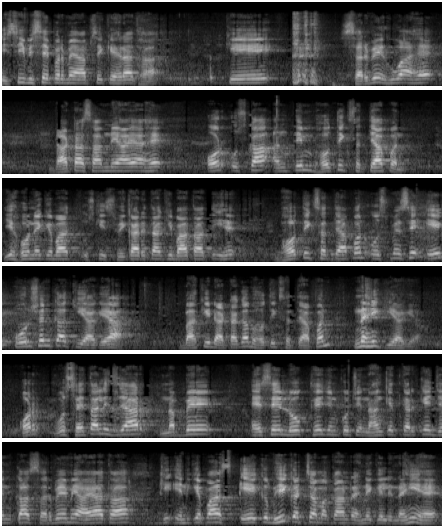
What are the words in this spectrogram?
इसी विषय पर मैं आपसे कह रहा था कि सर्वे हुआ है, डाटा सामने आया है और उसका अंतिम भौतिक सत्यापन, ये होने के बाद उसकी स्वीकार्यता की बात आती है। भौतिक सत्यापन उसमें से एक पोर्शन का किया गया, बाकी डाटा का भौतिक सत्यापन नहीं किया गया। और वो सैंतालीस हज़ार नब्बे ऐसे लोग थे जिनको चिन्हांकित करके, जिनका सर्वे में आया था कि इनके पास एक भी कच्चा मकान रहने के लिए नहीं है,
